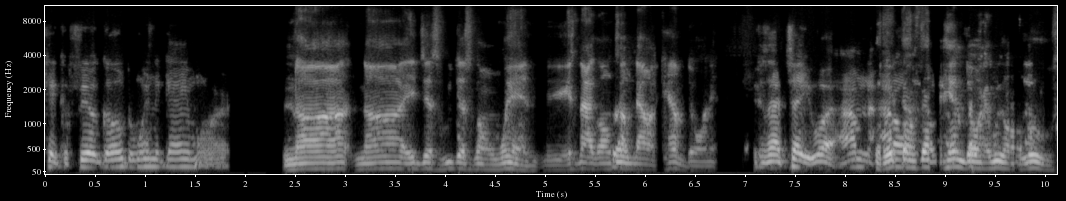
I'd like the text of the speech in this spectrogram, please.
kick a field goal to win the game, or Nah, nah. It just we just gonna win. It's not gonna come down to him doing it. Because I tell you what, I'm not. If it comes down to him doing it, we gonna lose.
